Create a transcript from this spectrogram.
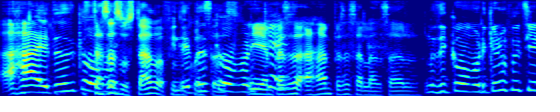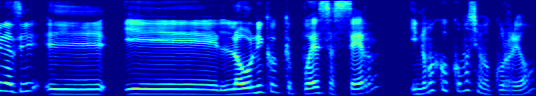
ajá, entonces como, Estás asustado, a fin de cuentas. como, ¿por y qué? empiezas, ajá, empiezas a lanzar. Así como, ¿por qué no funciona así? Y, y lo único que puedes hacer, y no me acuerdo cómo se me ocurrió,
